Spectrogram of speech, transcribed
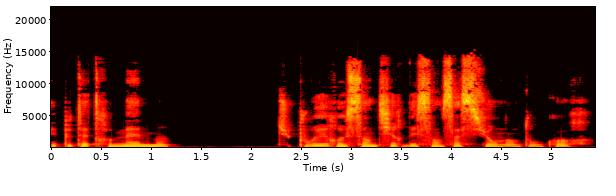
et peut-être même tu pourrais ressentir des sensations dans ton corps.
